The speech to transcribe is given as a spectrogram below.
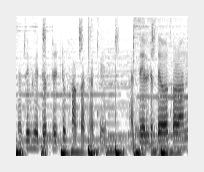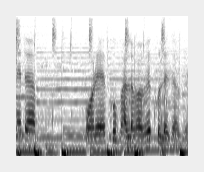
যাতে ভেতরটা একটু ফাঁকা থাকে। আর তেলটা দেওয়ার কারণে এটা পরে খুব ভালোভাবে খুলে যাবে।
